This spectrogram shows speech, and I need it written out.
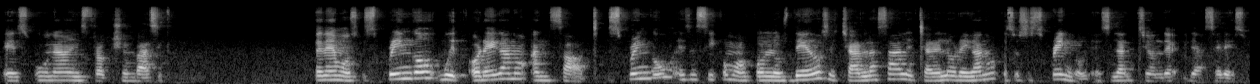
Es una instruction básica. Tenemos sprinkle with oregano and salt. Sprinkle es así como con los dedos echar la sal, echar el orégano. Eso es sprinkle, es la acción de, hacer eso.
